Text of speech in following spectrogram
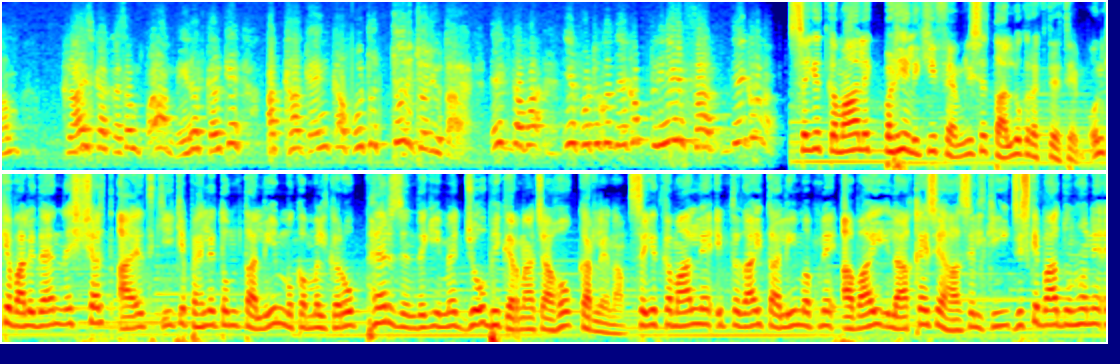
हम क्राइस्ट का कसम, बड़ा मेहनत करके अक्खा गैंग का फ़ोटो चोरी चोरी उतारा है। एक दफ़ा ये फ़ोटो को देखो प्लीज़ सर देखो ना। सैयद कमाल एक पढ़ी लिखी फैमिली से ताल्लुक रखते थे। उनके वालिदैन ने शर्त आयद की कि पहले तुम तालीम मुकम्मल करो, फिर ज़िंदगी में जो भी करना चाहो कर लेना। सैयद कमाल ने इब्तदाई तालीम अपने आबाई इलाके से हासिल की, जिसके बाद उन्होंने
